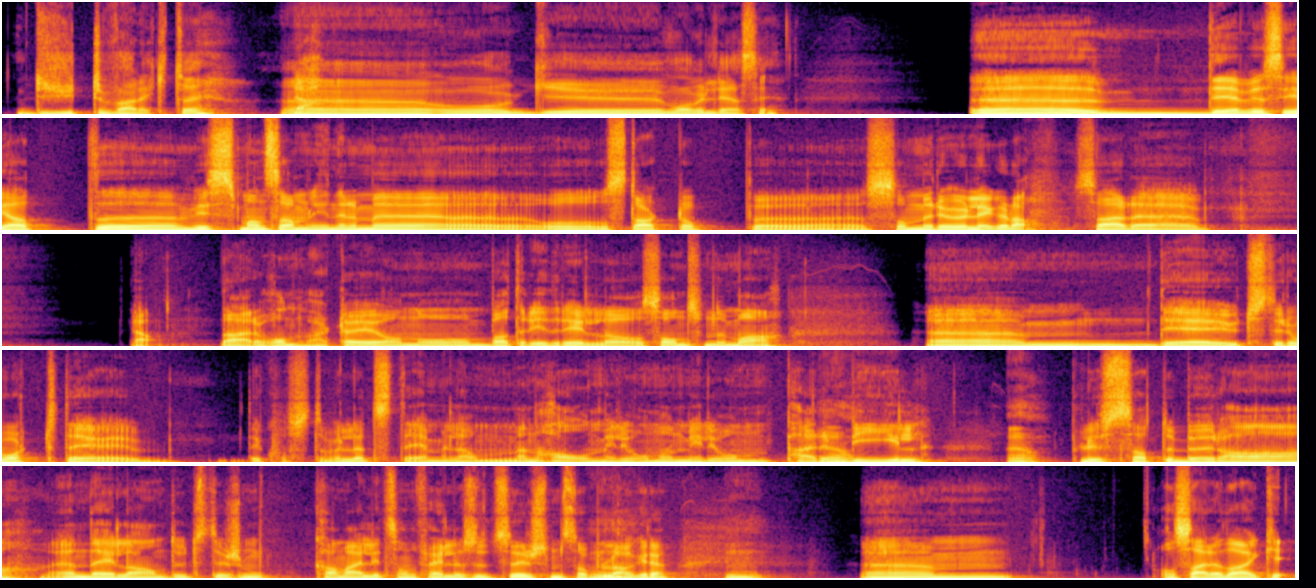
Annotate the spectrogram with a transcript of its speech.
dyrt verktøy. Ja. Eh, og eh, hva vil det si? Eh, Det vil si at hvis man sammenligner det med å starte opp som rørlegger, da, så er det ja, det er håndverktøy og noe batteridrill og sånn som du må ha. Det utstyret vårt, det, det koster vel et sted mellom en halv million og en million per Ja. bil. Ja. Pluss at du bør ha en del annet utstyr som kan være litt sånn fellesutstyr, som står på lageret. Um, og så er det da ikke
